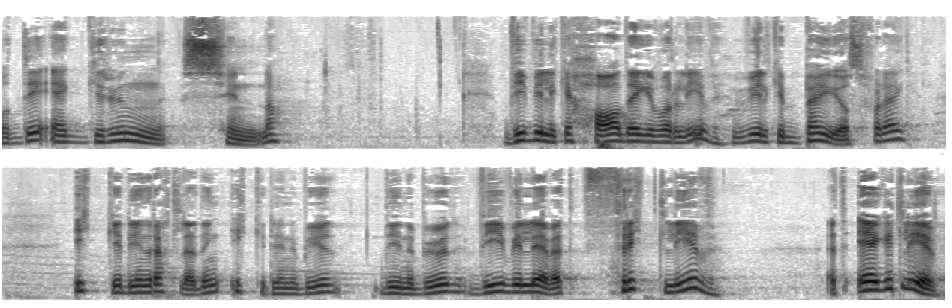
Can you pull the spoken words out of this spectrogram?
Og det er grunnsynda. Vi vil ikke ha deg i våre liv. Vi vil ikke bøye oss for deg. Ikke din rettledning, ikke dine bud. Dine bud. Vi vil leve et fritt liv, et eget liv.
